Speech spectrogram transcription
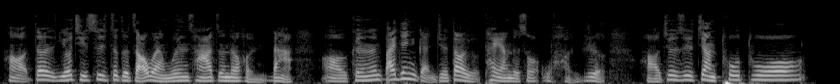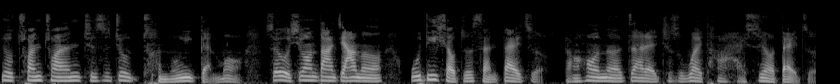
好的，尤其是这个早晚温差真的很大哦，可能白天你感觉到有太阳的时候，哇，很热。好，就是这样脱脱又穿穿，其实就很容易感冒。所以我希望大家呢，无敌小折伞带着，然后呢，再来就是外套还是要带着。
